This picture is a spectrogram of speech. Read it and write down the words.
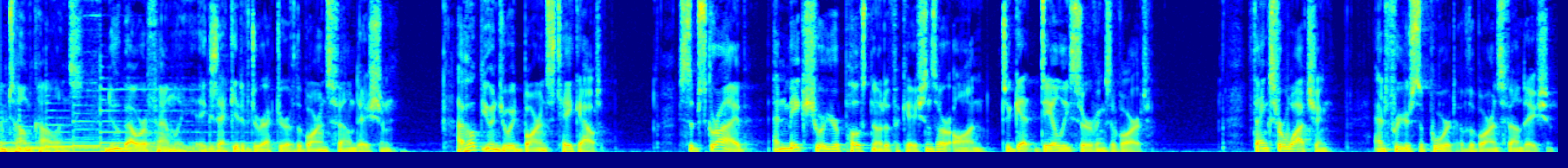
I'm Thom Collins, Neubauer Family Executive Director of the Barnes Foundation. I hope you enjoyed Barnes Takeout. Subscribe and make sure your post notifications are on to get daily servings of art. Thanks for watching and for your support of the Barnes Foundation.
